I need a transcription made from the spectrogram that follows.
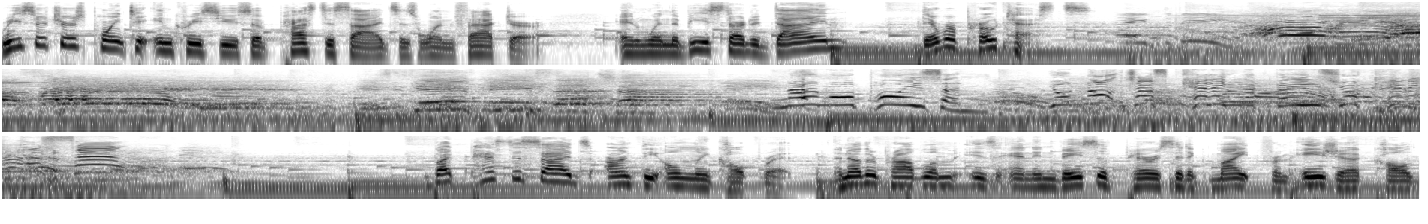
Researchers point to increased use of pesticides as one factor. And when the bees started dying, there were protests. Save the bees! Poison. You're not just killing the bees, you're killing yourself. But pesticides aren't the only culprit. Another problem is an invasive parasitic mite from Asia called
